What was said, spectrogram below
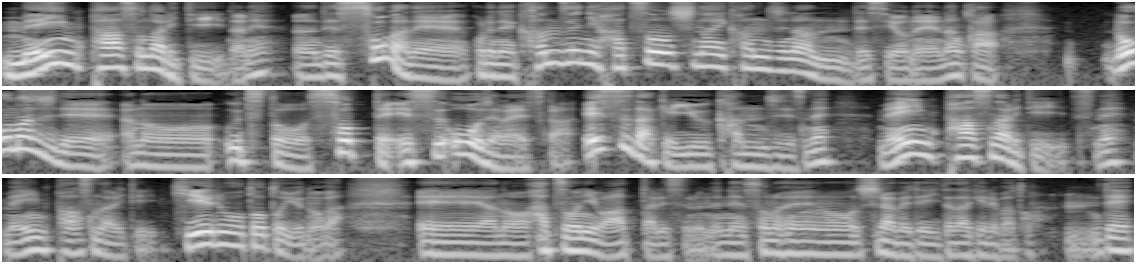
メインパーソナリティだね。で、ソがね、これね、完全に発音しない感じなんですよね。なんか、ローマ字で、あの、打つと、ソって SO じゃないですか。S だけ言う感じですね。メインパーソナリティですね。メインパーソナリティ。消える音というのが、えー、あの、発音にはあったりするんでね、その辺を調べていただければと。で、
